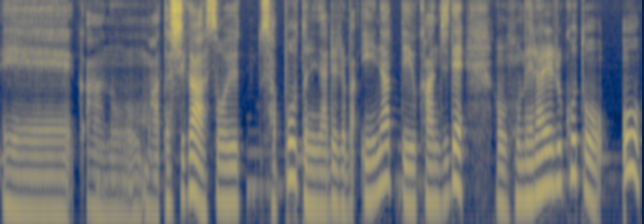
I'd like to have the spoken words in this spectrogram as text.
えー、あの、まあ、私がそういうサポートになれればいいなっていう感じで、褒められることを、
